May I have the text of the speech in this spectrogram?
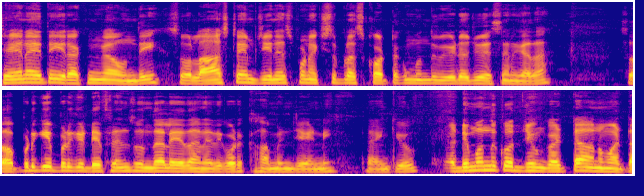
చైన్ అయితే ఈ రకంగా ఉంది. So last time genus pro Nakshatra plus కొట్టక ముందు వీడియో చేశాను కదా. సో అప్పటికి ఇప్పటికి డిఫరెన్స్ ఉందా లేదా అనేది కూడా కామెంట్ చేయండి. థ్యాంక్ యూ గడ్డి ముందు కొంచెం గట్టాం అనమాట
